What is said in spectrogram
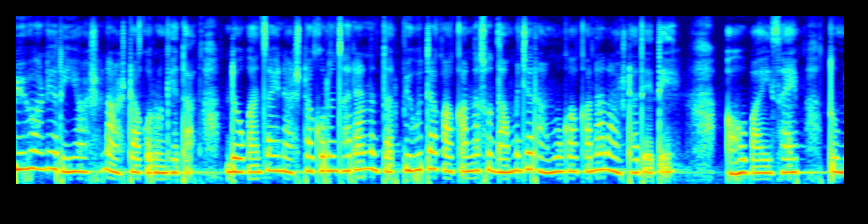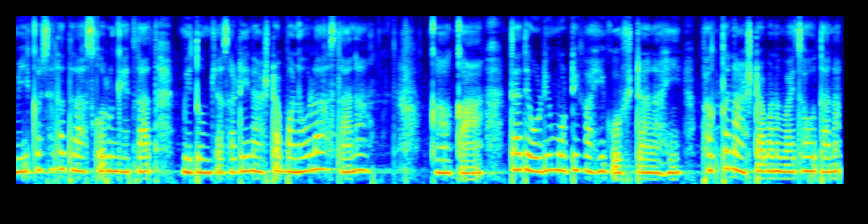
पिहू आणि रियांश नाश्ता करून घेतात. दोघांचाही नाश्ता करून झाल्यानंतर पिहू त्या काकांनासुद्धा म्हणजे रामू काकांना नाश्ता देते. अहो बाईसाहेब तुम्ही कशाला त्रास करून घेतलात? मी तुमच्यासाठी नाश्ता बनवला असता ना? काका त्यात एवढी मोठी काही गोष्ट नाही. फक्त नाश्ता बनवायचा होता ना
